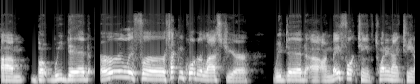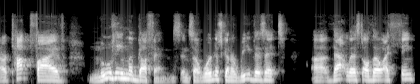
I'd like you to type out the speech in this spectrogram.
Um, but we did early for second quarter last year. We did uh, on May 14th, 2019, our top five movie MacGuffins. And so we're just going to revisit uh, that list. Although I think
